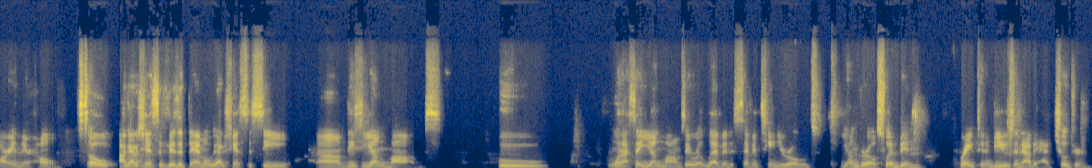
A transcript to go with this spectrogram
are in their home. So I got a chance to visit them, and we got a chance to see um, these young moms who when I say young moms, they were 11 to 17 year olds, young girls who had been raped and abused, and now they had children.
